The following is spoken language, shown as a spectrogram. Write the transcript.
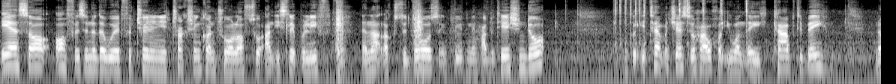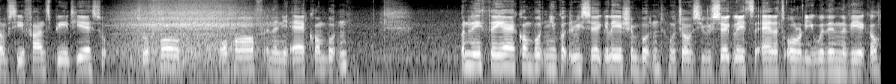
ASR off is another word for turning your traction control off so anti-slip relief. Then that locks the doors including the habitation door. You've got your temperature so how hot you want the cab to be. And obviously your fan speed here so so full or half and then your aircon button underneath the uh, aircon button you've got the recirculation button which obviously recirculates the air that's already within the vehicle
